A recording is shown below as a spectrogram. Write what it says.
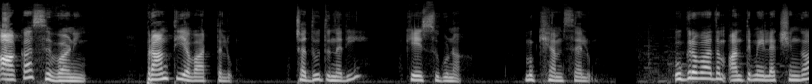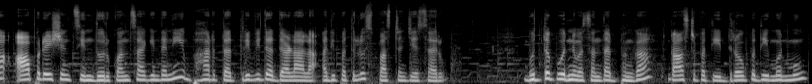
ఆకాశవాణి ప్రాంతీయ వార్తలు. చదువుతున్నది కేసుగుణ ముఖ్యాంశాలు. ఉగ్రవాదం అంతమే లక్ష్యంగా ఆపరేషన్ సింధూర్ కొనసాగిందని భారత త్రివిధ దళాల అధిపతులు స్పష్టం చేశారు. బుద్ధ పూర్ణిమ సందర్భంగా రాష్ట్రపతి ద్రౌపది ముర్ము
